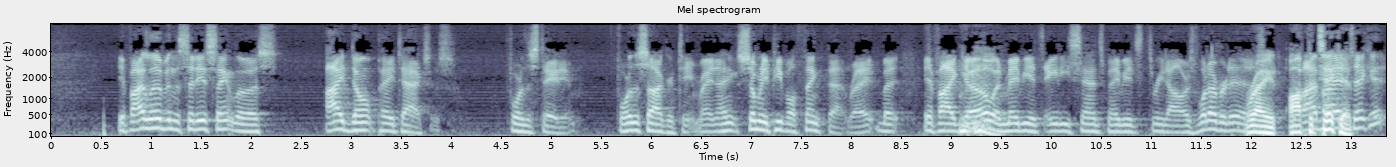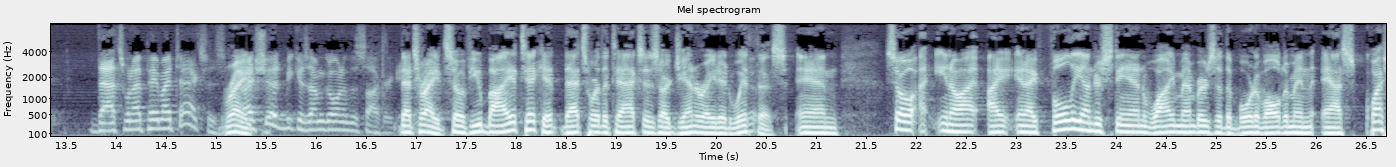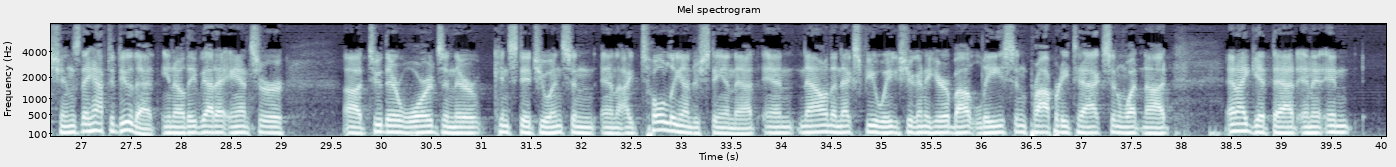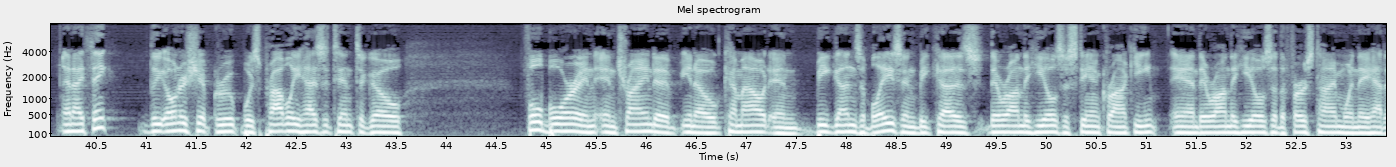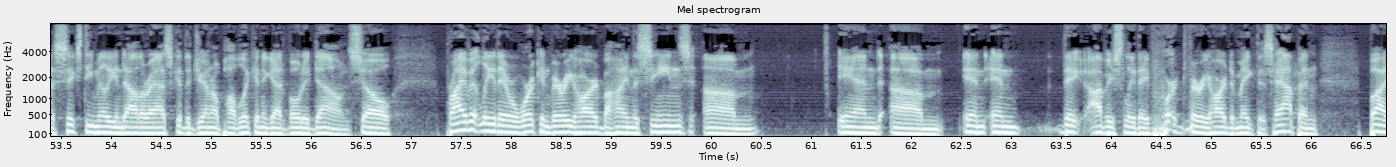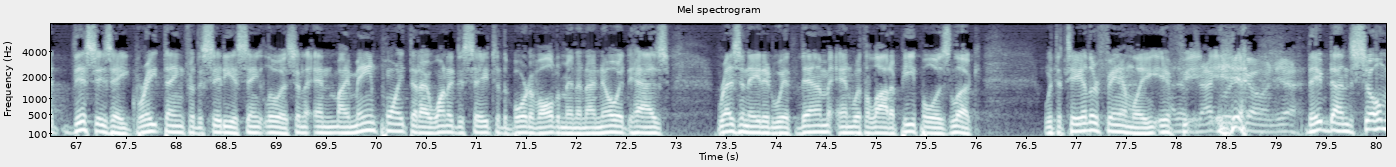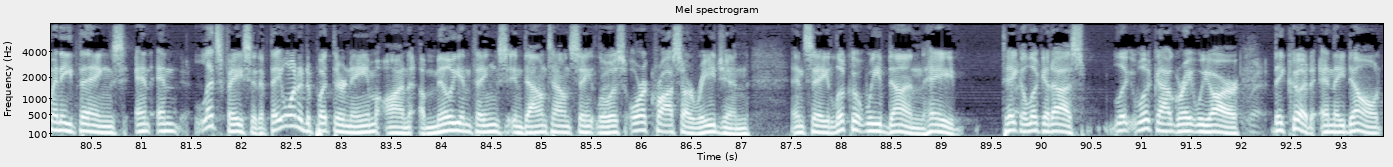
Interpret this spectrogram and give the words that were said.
if I live in the city of St. Louis, I don't pay taxes for the stadium, for the soccer team, right? And I think so many people think that, right? But if I go and maybe it's eighty cents, maybe it's three dollars, whatever it is, Right, off the I buy a ticket. ticket, that's when I pay my taxes. Right. And I should because I'm going to the soccer game. That's right. So if you buy a ticket, that's where the taxes are generated with this. And so, you know, I, I and I fully understand why members of the Board of Aldermen ask questions. They have to do that. You know, they've got to answer uh, to their wards and their constituents, and, and I totally understand that. And now in the next few weeks, you're going to hear about lease and property tax and whatnot, and I get that. And and and I think the ownership group was probably hesitant to go full bore and, trying to you know come out and be guns ablazing because they were on the heels of Stan Kroenke and they were on the heels of the first time when they had a sixty million dollar ask of the general public and it got voted down. So privately, they were working very hard behind the scenes, um, and um, and and they obviously they've worked very hard to make this happen. But this is a great thing for the city of St. Louis. And, and my main point that I wanted to say to the Board of Aldermen, and I know it has resonated with them and with a lot of people, is look, with the Taylor family, if exactly going, yeah. they've done so many things, and and let's face it, if they wanted to put their name on a million things in downtown St. Louis or across our region, and say, look what we've done, hey, take a look at us, look look how great we are, Right. they could, and they don't.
